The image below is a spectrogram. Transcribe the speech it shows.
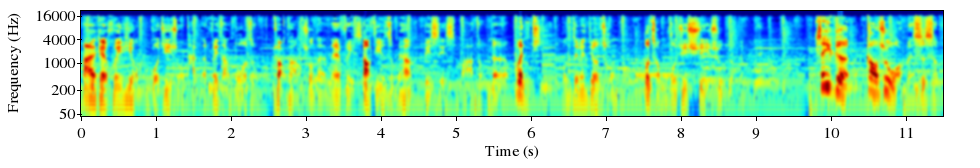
大家可以回听我们过去所谈的非常多种状况，说的 Netflix 到底是怎么样 business model 的问题，我们这边就从不重复去叙述了，对不对？这个告诉我们是什么？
